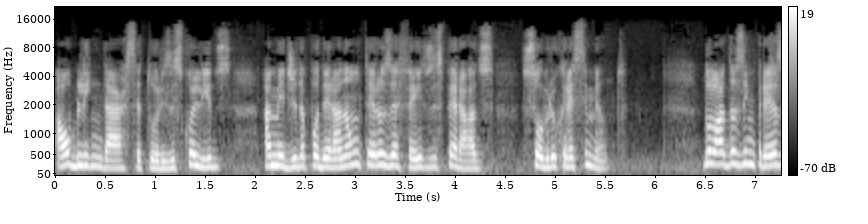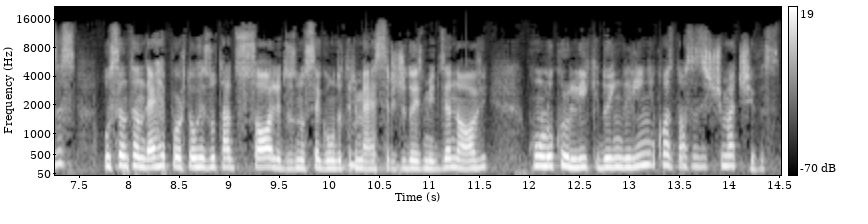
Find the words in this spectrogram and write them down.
ao blindar setores escolhidos, a medida poderá não ter os efeitos esperados sobre o crescimento. Do lado das empresas, o Santander reportou resultados sólidos no segundo trimestre de 2019, com lucro líquido em linha com as nossas estimativas.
